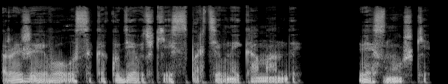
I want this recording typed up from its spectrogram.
Рыжие волосы, как у девочки из спортивной команды. Веснушки.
